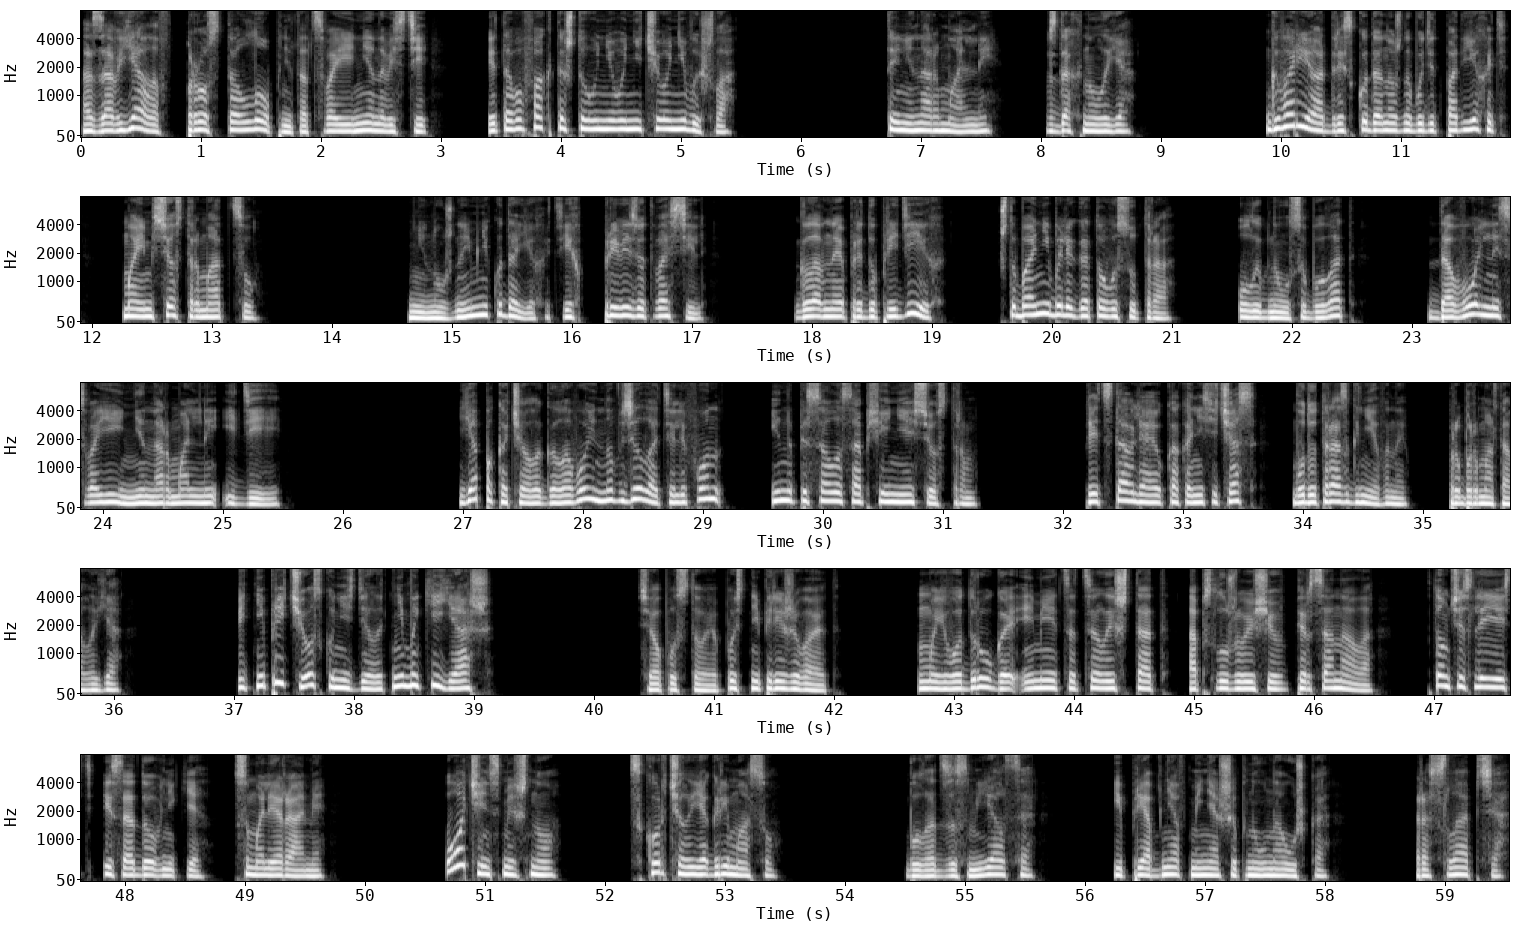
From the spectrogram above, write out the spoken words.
а Завьялов просто лопнет от своей ненависти и того факта, что у него ничего не вышло. «Ты ненормальный», — вздохнула я. «Говори адрес, куда нужно будет подъехать моим сестрам и отцу». «Не нужно им никуда ехать, их привезет Василь. Главное, предупреди их, чтобы они были готовы с утра», — улыбнулся Булат, довольный своей ненормальной идеей. Я покачала головой, но взяла телефон и написала сообщение сестрам. «Представляю, как они сейчас будут разгневаны», — пробормотала я. «Ведь ни прическу не сделать, ни макияж». «Все пустое, пусть не переживают. У моего друга имеется целый штат обслуживающего персонала, в том числе есть и садовники с малярами». «Очень смешно», — скорчила я гримасу. Булат засмеялся и, приобняв меня, шепнул на ушко. Расслабься.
